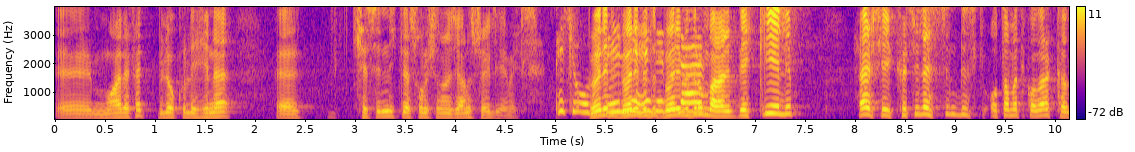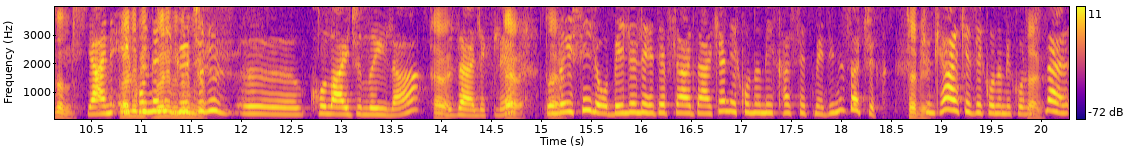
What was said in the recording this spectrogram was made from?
e, muhalefet bloku lehine e, kesinlikle sonuçlanacağını söyleyemeyiz. Peki o Böyle bir böyle bir, böyle bir hedefler- durum var. Hani bekleyelim. Her şey kötüleşsin biz otomatik olarak kazanırız. Yani Böyle bir- ekonomi böyle bir durum yok. götürür e, kolaycılığıyla Evet, özellikle. evet, Dolayısıyla o belirli hedefler derken ekonomiyi kastetmediğiniz açık. Tabii. Çünkü herkes ekonomi konusunda her-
